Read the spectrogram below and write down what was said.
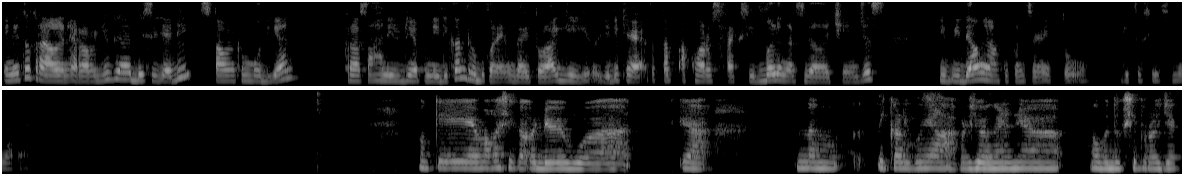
ini tuh trial and error juga bisa jadi setahun kemudian keresahan di dunia pendidikan udah bukan enggak itu lagi gitu. Jadi kayak tetap aku harus fleksibel dengan segala changes di bidang yang aku concern itu. Gitu sih sebenarnya. Oke, makasih Kak udah buat ya tentang lika-likunya lah perjuangannya ngebentuk si project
